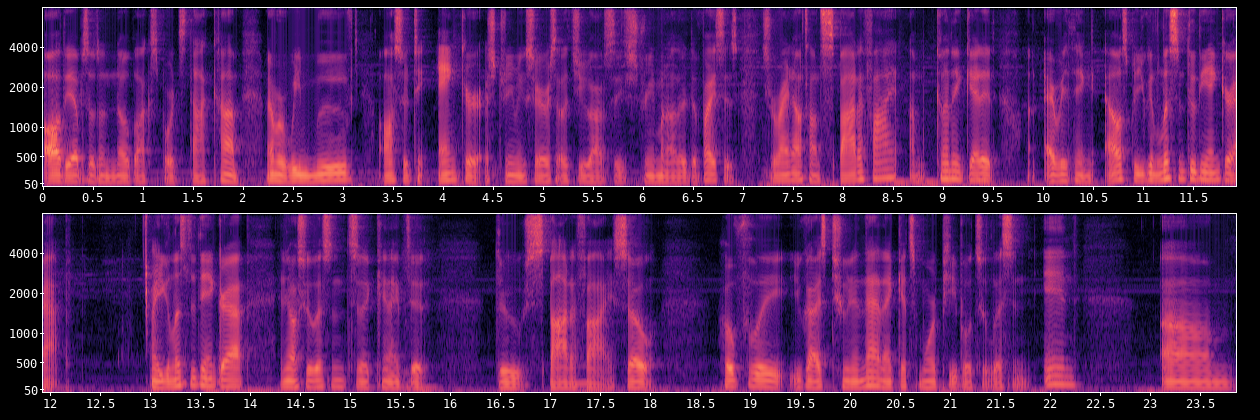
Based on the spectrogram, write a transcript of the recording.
all the episodes on NoBlockSports.com. Remember, we moved also to Anchor, a streaming service that lets you obviously stream on other devices. So right now it's on Spotify. I'm gonna get it on everything else, but you can listen through the Anchor app. Or you can listen to the Anchor app, and you also listen to connect it through Spotify. So hopefully you guys tune in that. That gets more people to listen in. Um,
